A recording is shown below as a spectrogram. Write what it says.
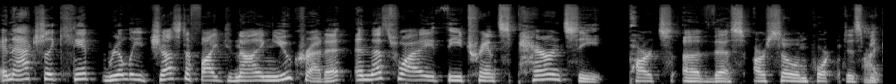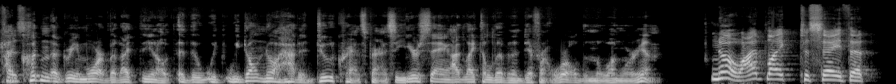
and actually can't really justify denying you credit. And that's why the transparency parts of this are so important is because I, I, couldn't agree more but i you know the, we, we don't know how to do transparency you're saying i'd like to live in a different world than the one we're in no i'd like to say that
